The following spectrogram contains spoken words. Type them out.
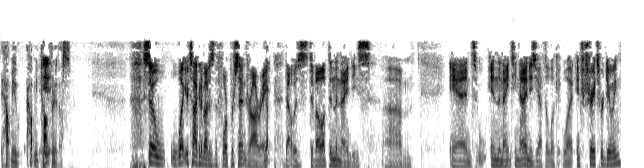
help me help me talk It- through this. So what you're talking about is the 4% draw rate Yep. that was developed in the 90s. Um, and in the 1990s, you have to look at what interest rates were doing,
